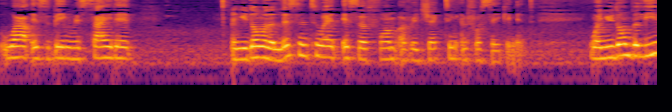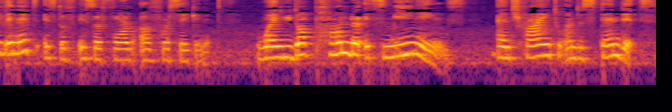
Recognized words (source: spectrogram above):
while it's being recited and you don't want to listen to it, it's a form of rejecting and forsaking it. When you don't believe in it, it's, the, it's a form of forsaking it when you don't ponder its meanings and trying to understand it,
